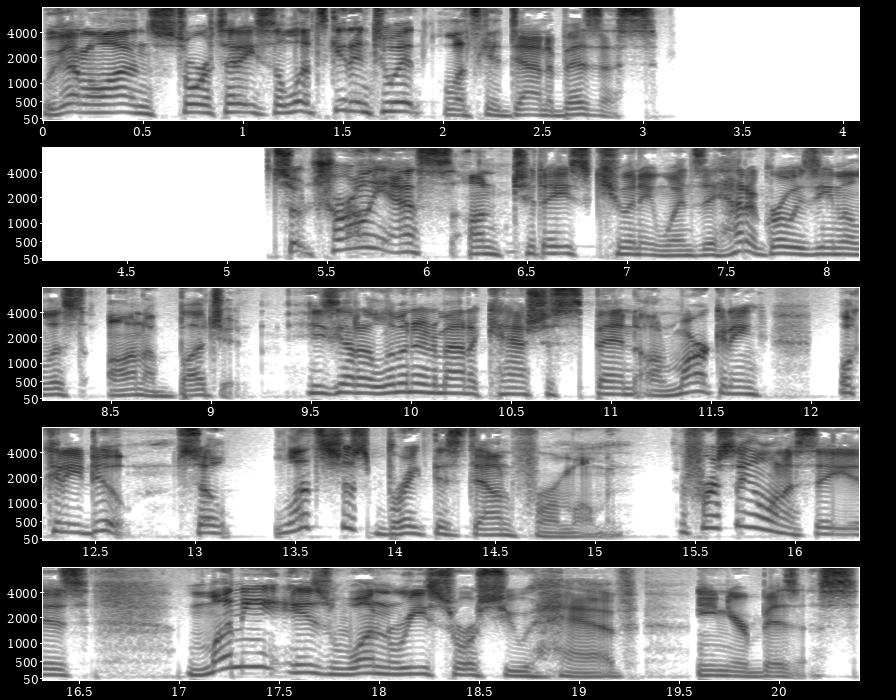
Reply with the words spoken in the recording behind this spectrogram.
We got a lot in store today, so let's get into it. Let's get down to business. So Charlie asks on today's Q&A Wednesday how to grow his email list on a budget. He's got a limited amount of cash to spend on marketing. What can he do? So let's just break this down for a moment. The first thing I want to say is money is one resource you have in your business.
